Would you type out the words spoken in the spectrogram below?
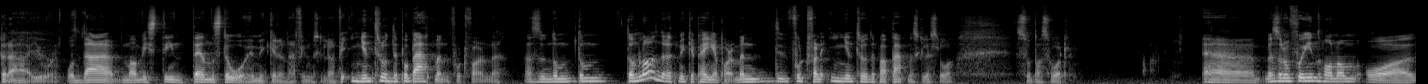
Bra gjort. Och där, man visste inte ens då hur mycket den här filmen skulle ha. För ingen trodde på Batman fortfarande. Alltså de, de, de la ändå rätt mycket pengar på det, men fortfarande ingen trodde på att Batman skulle slå så pass hårt. Eh, men så de får in honom och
